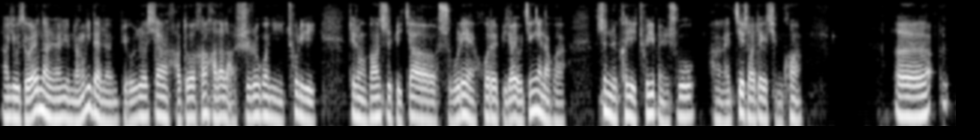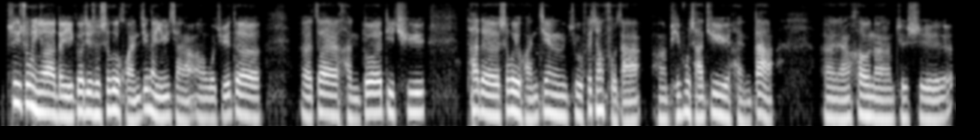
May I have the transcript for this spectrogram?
啊，有责任的人、有能力的人，比如说像好多很好的老师，如果你处理这种方式比较熟练或者比较有经验的话，甚至可以出一本书啊来介绍这个情况。呃，最重要的一个就是社会环境的影响啊，我觉得呃，在很多地区，它的社会环境就非常复杂啊，贫富差距很大。嗯，然后呢，就是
